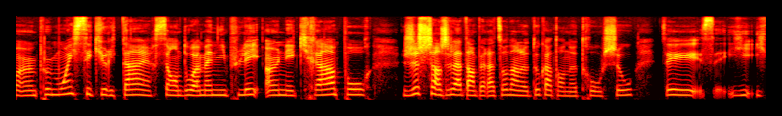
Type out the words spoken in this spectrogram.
un peu moins sécuritaire si on doit manipuler un écran pour juste changer la température dans l'auto quand on a trop chaud. Il- il-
